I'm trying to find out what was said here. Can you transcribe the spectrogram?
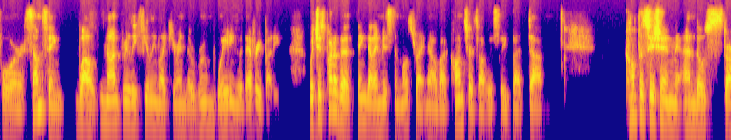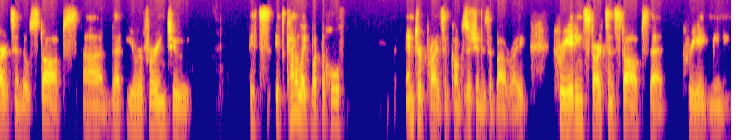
for something while not really feeling like you're in the room waiting with everybody, which is part of the thing that I miss the most right now about concerts, obviously. But uh, composition and those starts and those stops uh, that you're referring to, it's it's kind of like what the whole enterprise of composition is about, right? Creating starts and stops that create meaning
